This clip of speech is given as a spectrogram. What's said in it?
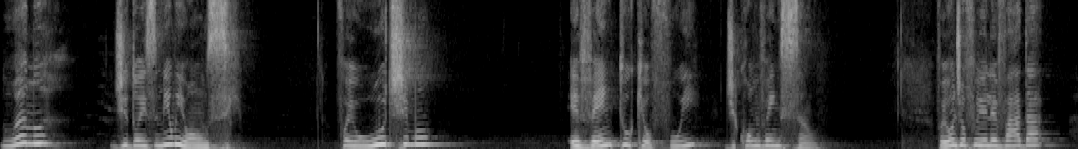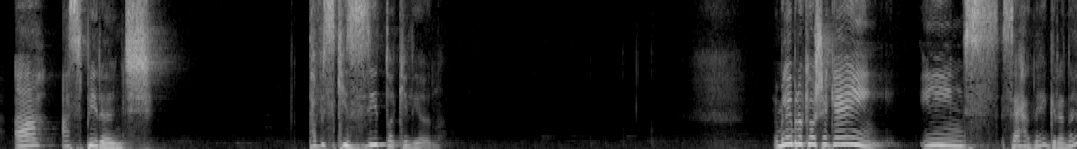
No ano de 2011, foi o último evento que eu fui de convenção. Foi onde eu fui elevada a aspirante. Estava esquisito aquele ano. Eu me lembro que eu cheguei em, em Serra Negra, né?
